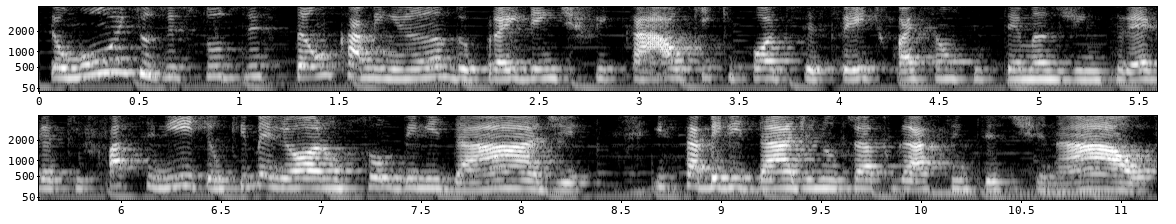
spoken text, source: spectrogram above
Então, muitos estudos estão caminhando para identificar o que, que pode ser feito, quais são os sistemas de entrega que facilitam, que melhoram solubilidade, estabilidade no trato gastrointestinal,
